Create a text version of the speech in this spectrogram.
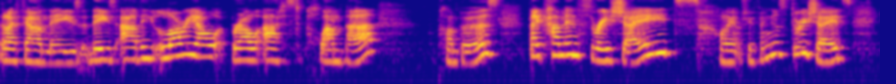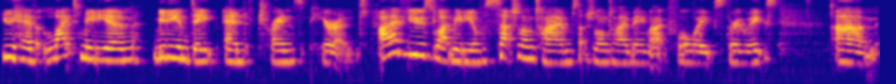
that I found these. These are the L'Oreal Brow Artist Plumper plumpers. They come in three shades, holding up two fingers, three shades. You have light medium, medium deep and transparent. I have used light medium for such a long time, such a long time being like four weeks, three weeks. Um,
